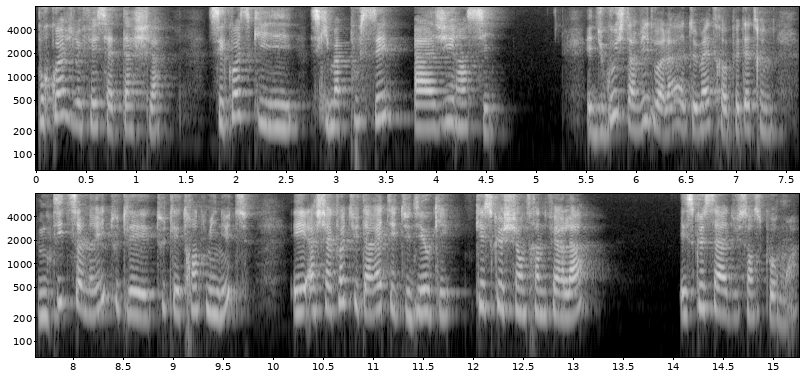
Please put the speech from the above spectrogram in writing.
Pourquoi je le fais cette tâche-là? C'est quoi ce qui, m'a poussé à agir ainsi? Et du coup, je t'invite voilà, à te mettre peut-être une, petite sonnerie toutes les, toutes les 30 minutes. Et à chaque fois, tu t'arrêtes et tu dis, OK, qu'est-ce que je suis en train de faire là? Est-ce que ça a du sens pour moi?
